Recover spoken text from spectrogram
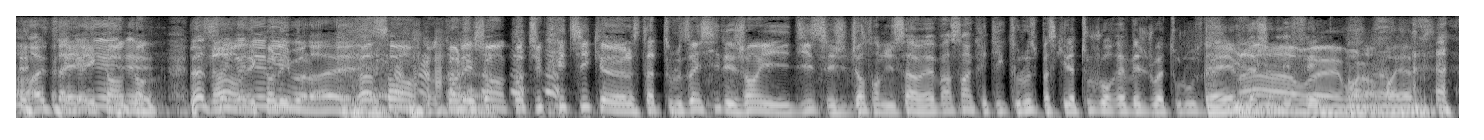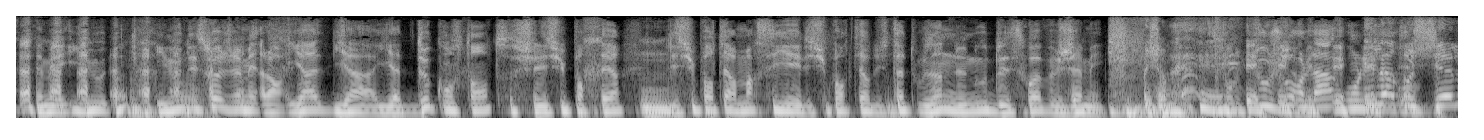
Ah, ça a Et- et gagné. quand- quand- Là, ça Non, a et gagné quand les- libre, là. eh. Vincent, quand les gens, quand tu critiques euh, le Stade Toulousain ici, les gens ils disent, et j'ai déjà entendu ça, ouais, Vincent critique Toulouse parce qu'il a toujours rêvé de jouer à Toulouse. il l'a jamais fait. Incroyable. Mais il nous, il nous déçoit jamais. Alors, il y a, il y a, il y a deux constantes chez les supporters. Mm. Les supporters marseillais et les supporters du Stade Toulousain ne nous déçoivent jamais. Ils sont toujours là on les Et La. Rochelle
